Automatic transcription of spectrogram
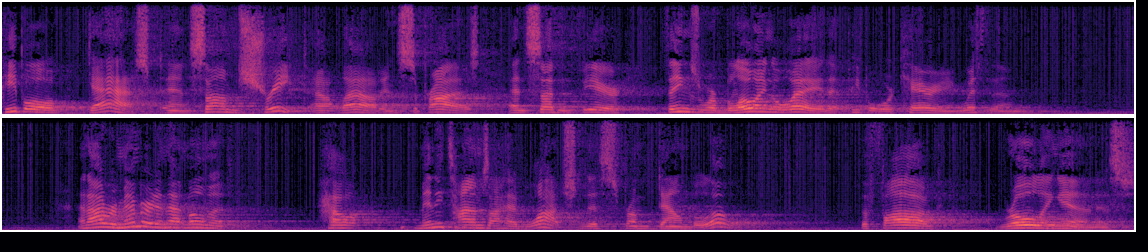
People gasped and some shrieked out loud in surprise and sudden fear. Things were blowing away that people were carrying with them. And I remembered in that moment how many times I had watched this from down below. The fog rolling in, as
